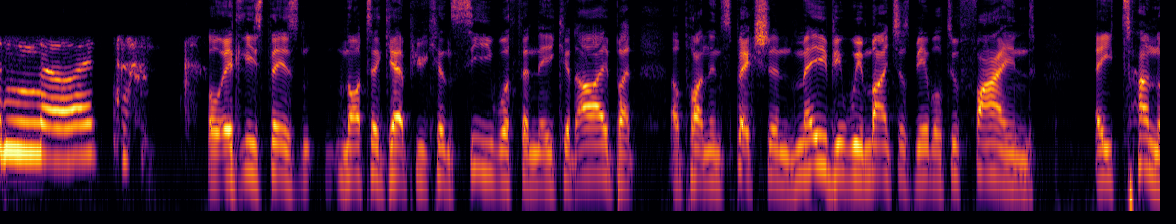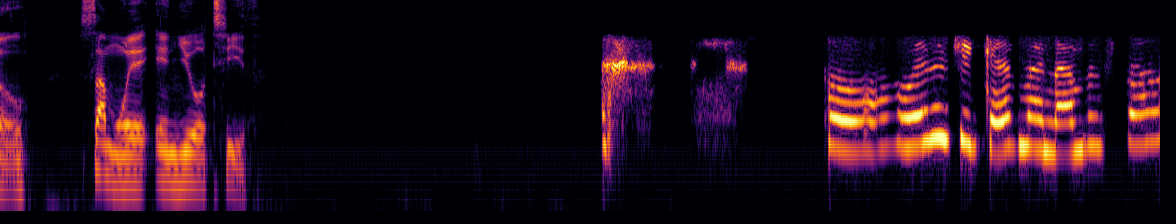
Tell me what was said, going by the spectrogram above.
No. Or at least there's not a gap you can see with the naked eye. But upon inspection, maybe we might just be able to find a tunnel somewhere in your teeth. Oh, did you get my numbers from?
